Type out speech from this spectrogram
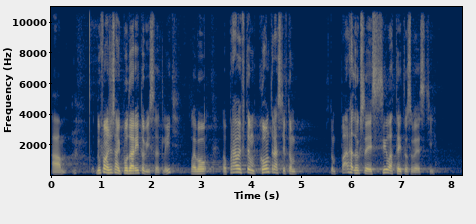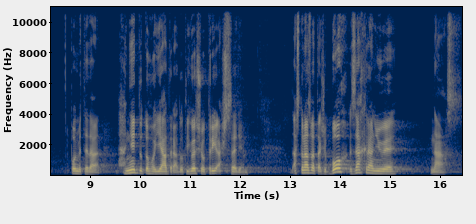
A dúfam, že sa mi podarí to vysvetliť, lebo, lebo práve v tom kontraste, v tom, v tom paradoxe je sila tejto zvesti. Poďme teda hneď do toho jadra, do tých veršov 3 až 7. Dá sa to nazvať tak, že Boh zachraňuje nás.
